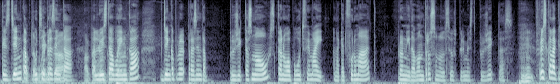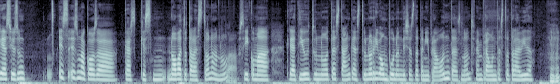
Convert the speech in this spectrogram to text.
que és gent que potser Tabuenca, presenta el Luis Tabuenca Tabuenca, gent que pre presenta projectes nous que no ho ha pogut fer mai en aquest format, però ni de bon tros són els seus primers projectes. Uh -huh. Però és que la creació és, un, és, és una cosa que és, que és nova tota l'estona, no? Clar. O sigui, com a creatiu tu no t'estanques, tu no arriba a un punt on deixes de tenir preguntes, no? Ens fem preguntes tota la vida. Uh -huh.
